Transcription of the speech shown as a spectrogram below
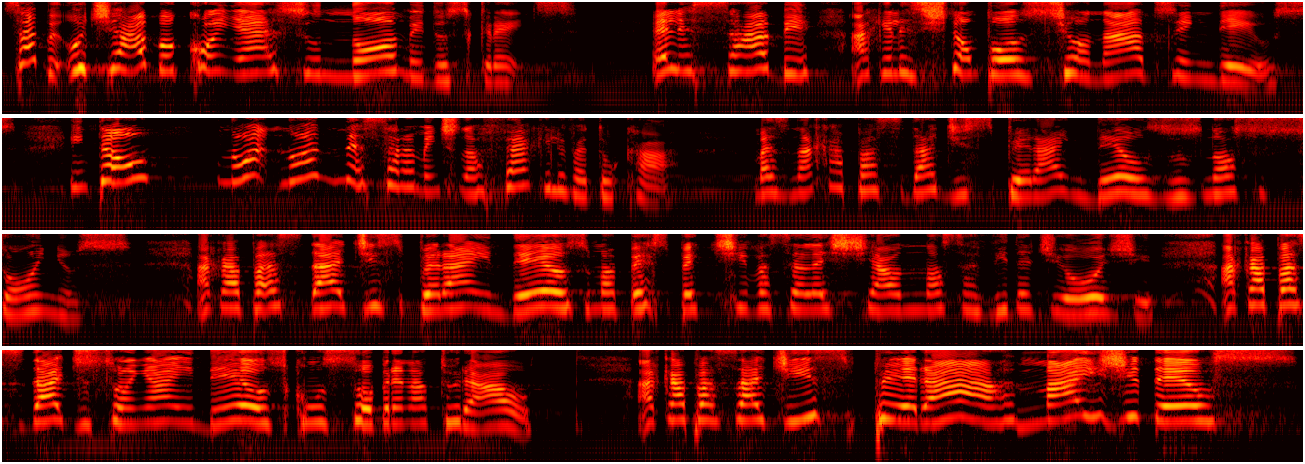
sabe, o diabo conhece o nome dos crentes, ele sabe aqueles que estão posicionados em Deus. Então, não é, não é necessariamente na fé que ele vai tocar, mas na capacidade de esperar em Deus os nossos sonhos, a capacidade de esperar em Deus uma perspectiva celestial na nossa vida de hoje, a capacidade de sonhar em Deus com o sobrenatural, a capacidade de esperar mais de Deus,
